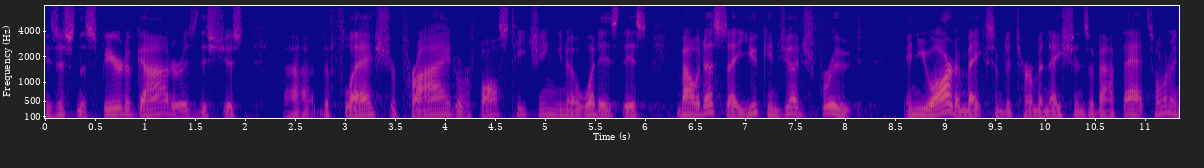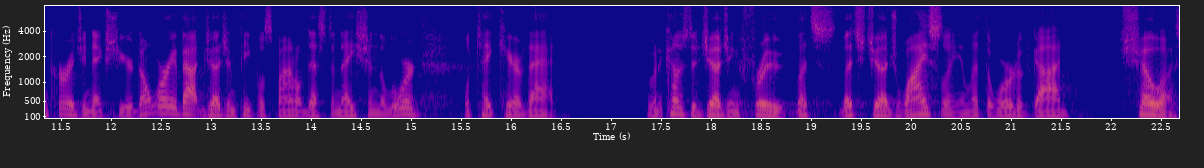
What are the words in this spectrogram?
Is this in the Spirit of God, or is this just uh, the flesh, or pride, or false teaching? You know, what is this? The Bible does say you can judge fruit, and you are to make some determinations about that. So I want to encourage you next year don't worry about judging people's final destination. The Lord will take care of that. When it comes to judging fruit, let's, let's judge wisely and let the Word of God show us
